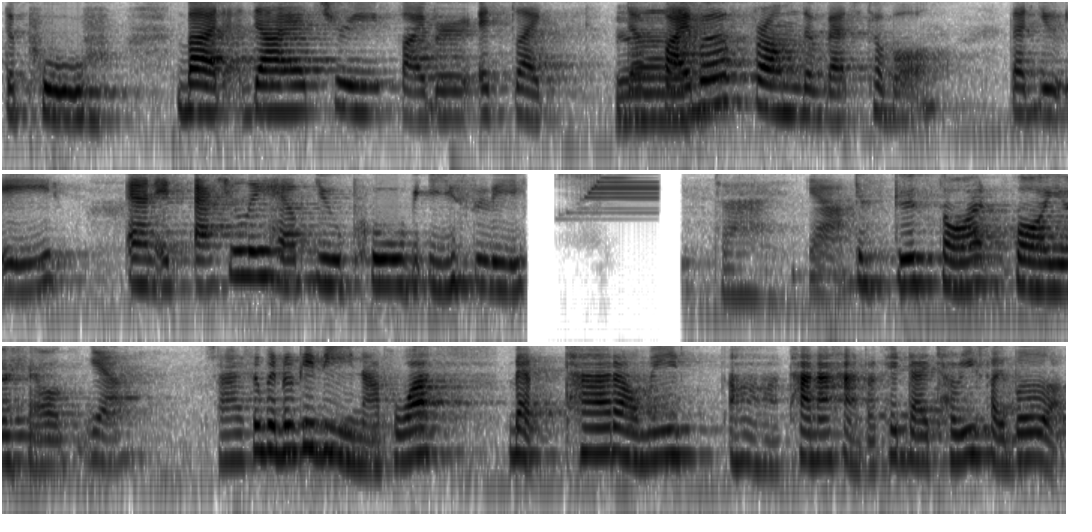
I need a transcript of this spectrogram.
the poo. But dietary fiber, it's like the Yeah. fiber from the vegetable that you eat and it actually helps you poop easily. ใช่ Yeah. It's good salt for your health. Yeah. ใช่ ซึ่งเป็นเรื่องที่ดีนะ เพราะว่า แบบถ้าเราไม่อ่าทานอาหารประเภท dietary fiber อะ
